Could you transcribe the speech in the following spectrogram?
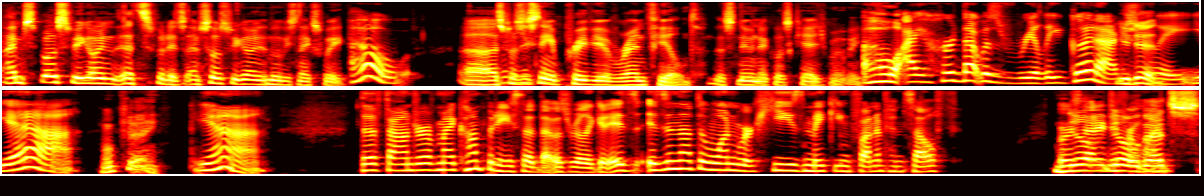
I'm supposed to be going. That's what it is. I'm supposed to be going to the movies next week. Oh, Uh, I'm supposed to be seeing a preview of Renfield, this new Nicolas Cage movie. oh, I heard that was really good You did? actually. Yeah. Okay. Yeah. The founder of my company said that was really good. Is isn't that the one where he's making fun of himself? Or is no, that a different no, one? that's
